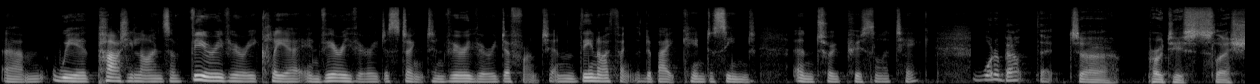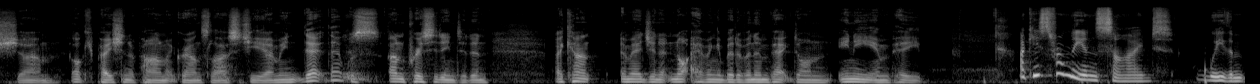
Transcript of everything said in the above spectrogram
Um, where party lines are very, very clear and very, very distinct and very, very different. And then I think the debate can descend into personal attack. What about that uh, protest slash um, occupation of Parliament grounds last year? I mean, that, that was unprecedented, and I can't imagine it not having a bit of an impact on any MP. I guess from the inside, we the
